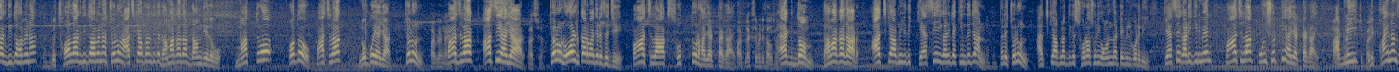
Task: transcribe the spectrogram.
লাখ দিতে হবে না। তো ছ লাখ দিতে হবে না। চলুন আজকে আপনাদেরকে ধামাকাদার দাম দিয়ে দেবো। মাত্র কত? পাঁচ লাখ? নব্বই হাজার। চলুন পাঁচ লাখ আশি হাজার। আচ্ছা। চলুন ওল্ড কার বাজার এসেছে পাঁচ লাখ সত্তর হাজার টাকায়। একদম ধামাকাদার। আজকে আপনি যদি ক্যাশে এই গাড়িটা কিনতে চান তাহলে চলুন আজকে আপনার দিকে সরাসরি অন দ্য টেবিল করে দিই। ক্যাশে গাড়ি কিনবেন পাঁচ লাখ পঁয়ষট্টি হাজার টাকায়। আপনি যদি ফাইন্যান্স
